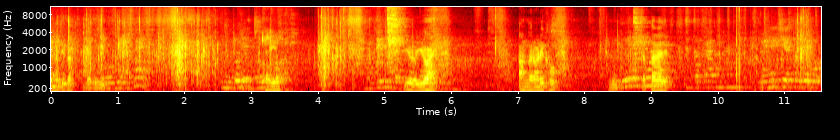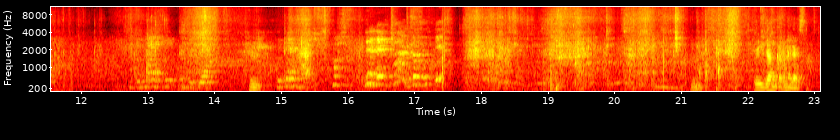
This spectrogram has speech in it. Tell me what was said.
डब्बी यो यो आहे अंगणवाडी खो काय एक जन करने का ऐसा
